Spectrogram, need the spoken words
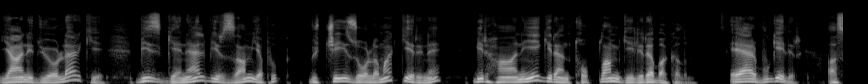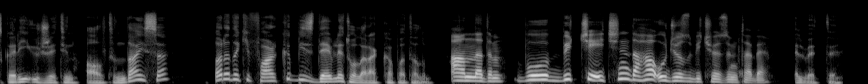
Yani diyorlar ki biz genel bir zam yapıp bütçeyi zorlamak yerine bir haneye giren toplam gelire bakalım. Eğer bu gelir asgari ücretin altındaysa aradaki farkı biz devlet olarak kapatalım. Anladım. Bu bütçe için daha ucuz bir çözüm tabii. Elbette.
